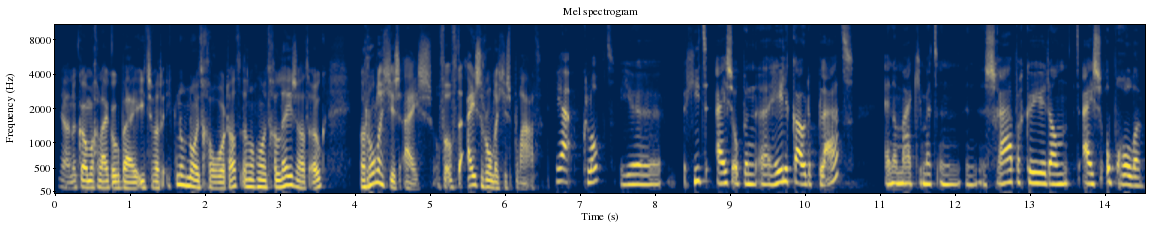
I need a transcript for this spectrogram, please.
Ja, dan komen we gelijk ook bij iets wat ik nog nooit gehoord had en nog nooit gelezen had ook. Rolletjes ijs of, of de ijsrolletjesplaat. Ja, klopt. Je giet ijs op een uh, hele koude plaat en dan maak je met een, een, schraper kun je dan het ijs oprollen.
